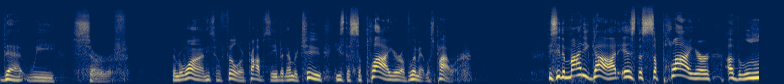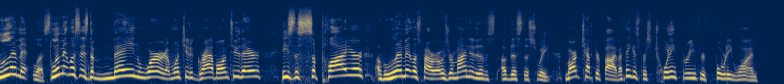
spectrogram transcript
that we serve. Number one, he's a fulfiller of prophecy, but number two, he's the supplier of limitless power. You see, the mighty God is the supplier of limitless. Limitless is the main word I want you to grab onto there. He's the supplier of limitless power. I was reminded of this, of this this week. Mark chapter 5, I think it's verse 23 through 41,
